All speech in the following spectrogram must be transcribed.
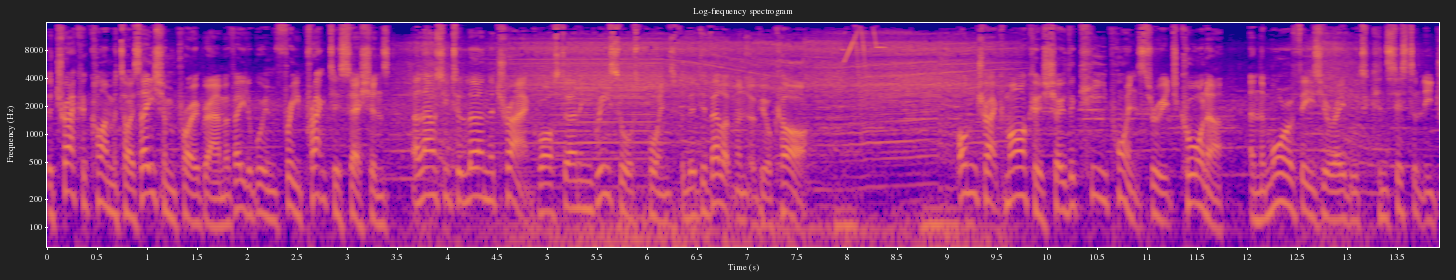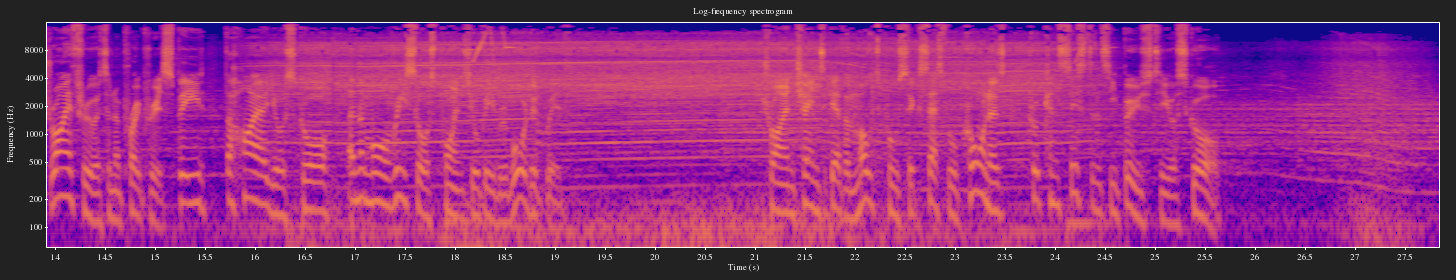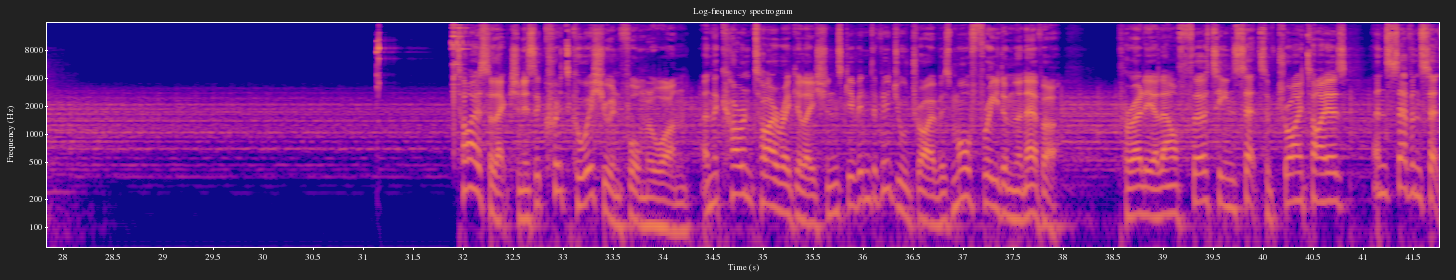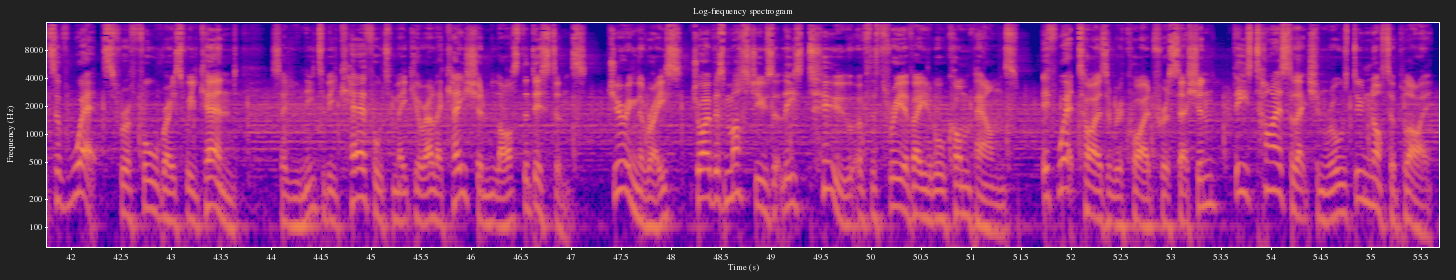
The track acclimatization program available in free practice sessions allows you to learn the track whilst earning resource points for the development of your car. On-track markers show the key points through each corner, and the more of these you're able to consistently drive through at an appropriate speed, the higher your score and the more resource points you'll be rewarded with. Try and chain together multiple successful corners for a consistency boost to your score. Tyre selection is a critical issue in Formula One, and the current tyre regulations give individual drivers more freedom than ever. Pirelli allow 13 sets of dry tyres and 7 sets of wets for a full race weekend, so you need to be careful to make your allocation last the distance. During the race, drivers must use at least two of the three available compounds. If wet tyres are required for a session, these tyre selection rules do not apply.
